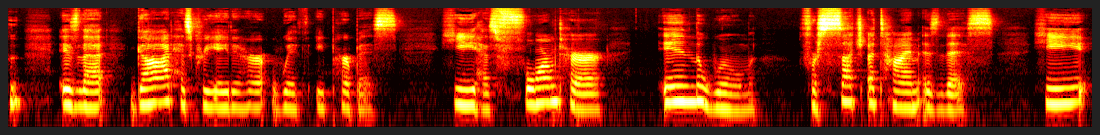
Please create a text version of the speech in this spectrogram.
is that God has created her with a purpose. He has formed her in the womb for such a time as this. He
